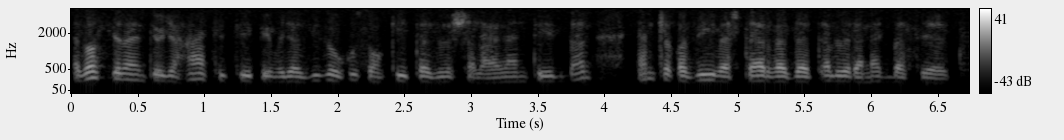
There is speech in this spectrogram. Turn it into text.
Ez azt jelenti, hogy a HCCP vagy az ISO 22000-sel ellentétben nem csak az éves tervezet előre megbeszélt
